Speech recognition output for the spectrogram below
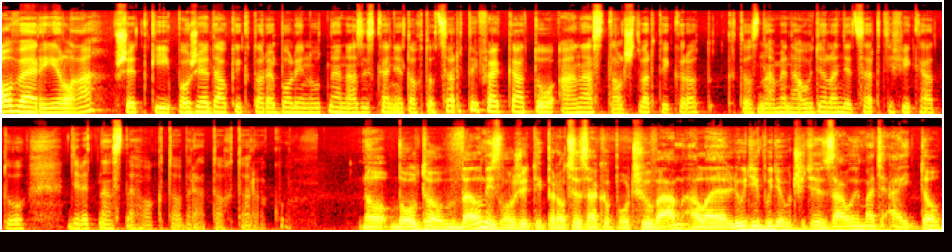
overila všetky požiadavky, ktoré boli nutné na získanie tohto certifikátu a nastal štvrtý krok, to znamená udelenie certifikátu 19. oktobra tohto roku. No, bol to veľmi zložitý proces, ako počúvam, ale ľudí bude určite zaujímať aj to,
